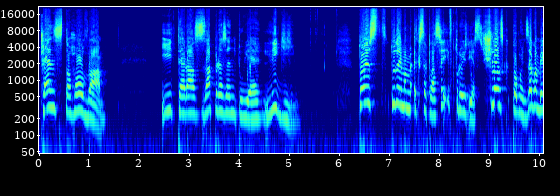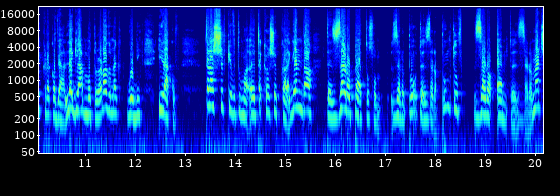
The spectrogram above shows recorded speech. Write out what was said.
Częstochowa. I teraz zaprezentuję ligi. To jest, tutaj mamy ekstraklasy, w której jest Śląsk, Pogoń, Zagłębie, Krakowia, Legia, Motor, Radomek, Górnik i Raków. Teraz szybkie wytłuma- e, taka szybka legenda, jest 0P to są 0, pu- to jest 0 punktów, 0M to jest 0 meczy,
